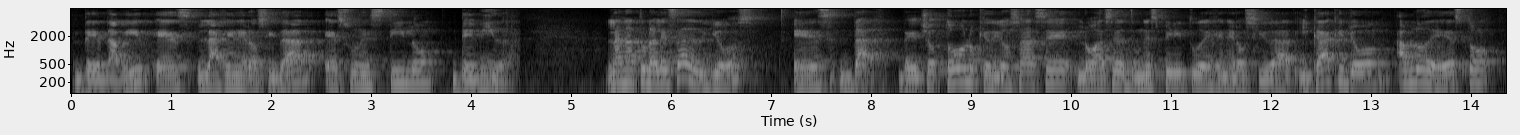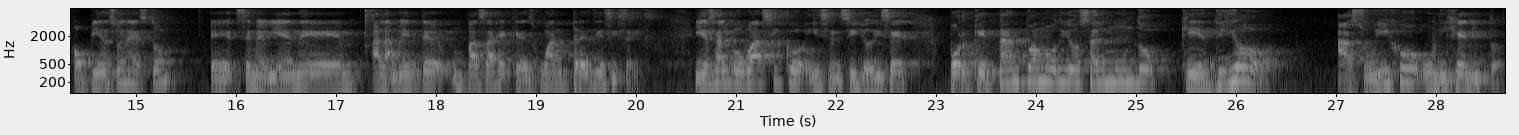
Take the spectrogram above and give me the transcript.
de David es la generosidad es un estilo de vida. La naturaleza de Dios es dar. De hecho, todo lo que Dios hace lo hace desde un espíritu de generosidad. Y cada que yo hablo de esto o pienso en esto, eh, se me viene a la mente un pasaje que es Juan 3:16. Y es algo básico y sencillo. Dice, porque tanto amó Dios al mundo que dio a su Hijo unigénito.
